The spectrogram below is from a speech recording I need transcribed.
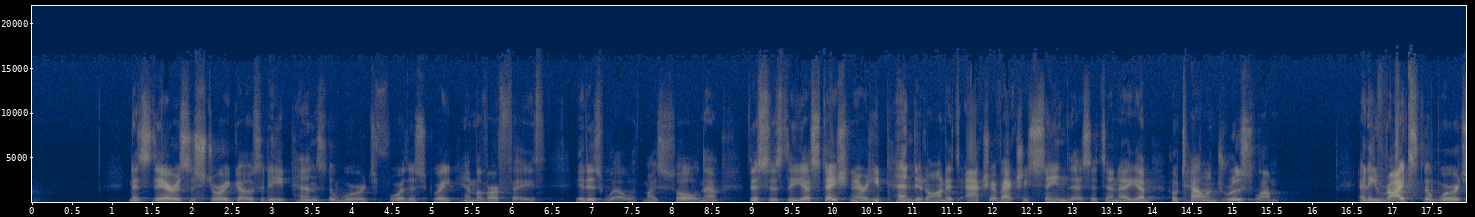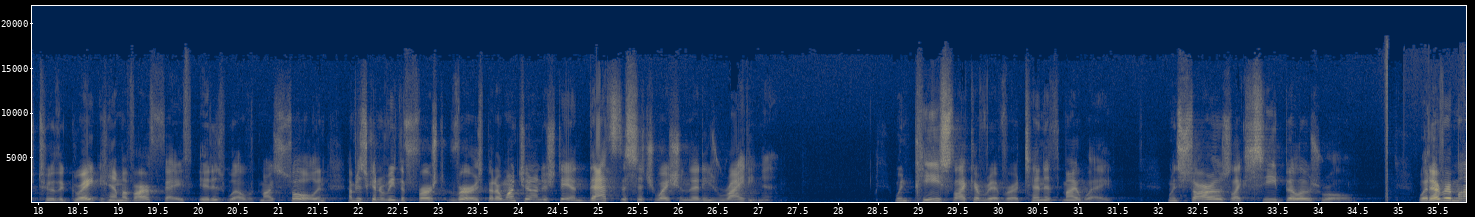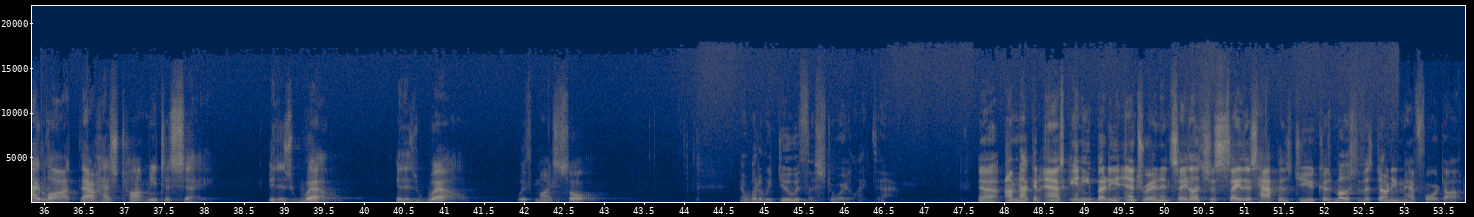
And it's there, as the story goes, that he pens the words for this great hymn of our faith It is well with my soul. Now, this is the uh, stationery he penned it on. It's actually, I've actually seen this. It's in a um, hotel in Jerusalem. And he writes the words to the great hymn of our faith, It is well with my soul. And I'm just going to read the first verse, but I want you to understand that's the situation that he's writing in. When peace like a river attendeth my way, when sorrows like sea billows roll, whatever my lot, thou hast taught me to say, It is well, it is well with my soul. Now, what do we do with a story like? Now, I'm not going to ask anybody to enter in and say, let's just say this happens to you, because most of us don't even have four daughters.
